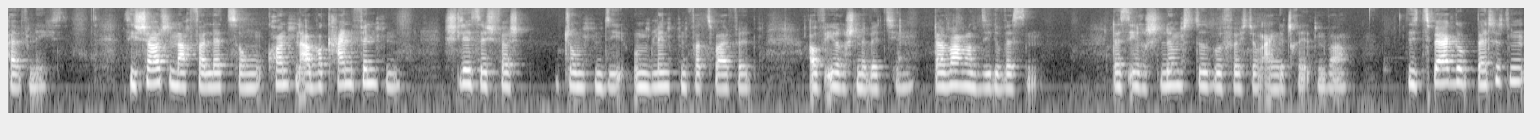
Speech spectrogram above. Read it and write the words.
half nichts. Sie schauten nach Verletzungen, konnten aber keine finden. Schließlich verstummten sie und blinkten verzweifelt auf ihre Schneewittchen. Da waren sie gewissen, dass ihre schlimmste Befürchtung eingetreten war. Die Zwerge betteten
